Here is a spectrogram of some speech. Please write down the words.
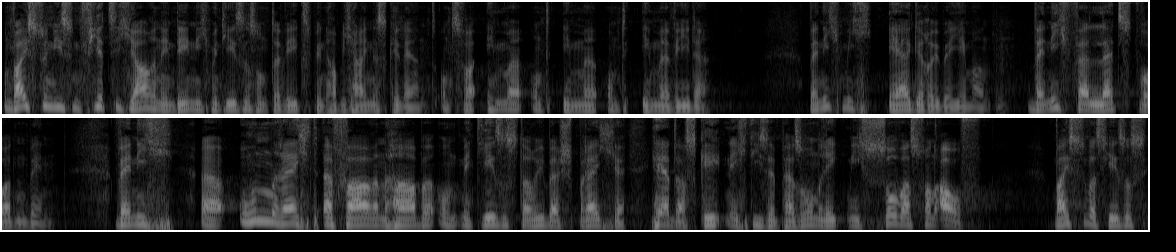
Und weißt du, in diesen 40 Jahren, in denen ich mit Jesus unterwegs bin, habe ich eines gelernt. Und zwar immer und immer und immer wieder. Wenn ich mich ärgere über jemanden, wenn ich verletzt worden bin, wenn ich äh, Unrecht erfahren habe und mit Jesus darüber spreche, Herr, das geht nicht, diese Person regt mich sowas von auf. Weißt du, was Jesus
